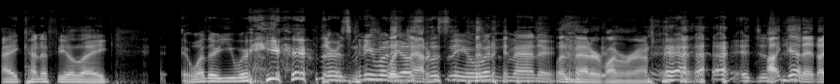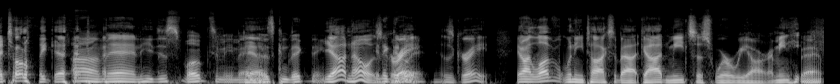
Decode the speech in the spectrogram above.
I kind of feel like whether you were here, if there was anybody Wouldn't else matter. listening, it wouldn't matter. Wouldn't matter if I'm around. it just, I get it. I totally get it. Oh man, he just spoke to me, man. Yeah. It was convicting. Yeah, no, it was In a good great. It was great. You know, I love when he talks about God meets us where we are. I mean, he, Right.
